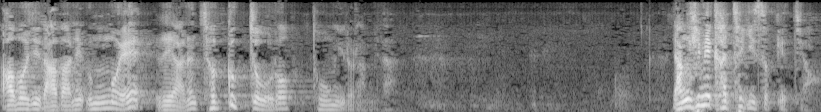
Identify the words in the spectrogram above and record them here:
아버지 라반의 음모에 레아는 적극적으로 동의를 합니다. 양심의 가책이 있었겠죠.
